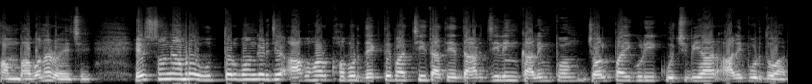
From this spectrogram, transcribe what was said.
সম্ভাবনা রয়েছে। এর সঙ্গে আমরা উত্তরবঙ্গের যে আবহাওয়ার খবর দেখতে পাচ্ছি, তাতে দার্জিলিং, কালিম্পং, জলপাইগুড়ি, কুচবিহার, আলিপুরদুয়ার।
